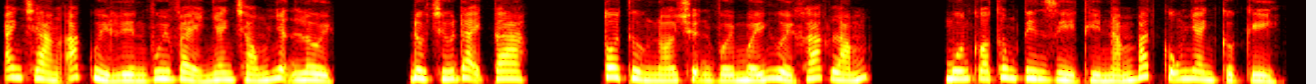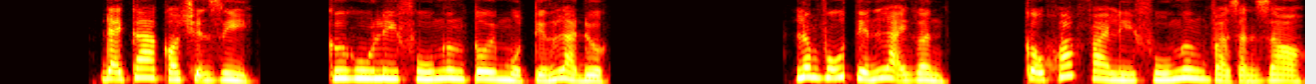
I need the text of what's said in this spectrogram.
Anh chàng ác quỷ liền vui vẻ nhanh chóng nhận lời, được chứ đại ca, tôi thường nói chuyện với mấy người khác lắm, muốn có thông tin gì thì nắm bắt cũng nhanh cực kỳ. Đại ca có chuyện gì? Cứ hu Lý Phú Ngưng tôi một tiếng là được. Lâm Vũ tiến lại gần, cậu khoác vai Lý Phú Ngưng và dặn dò.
